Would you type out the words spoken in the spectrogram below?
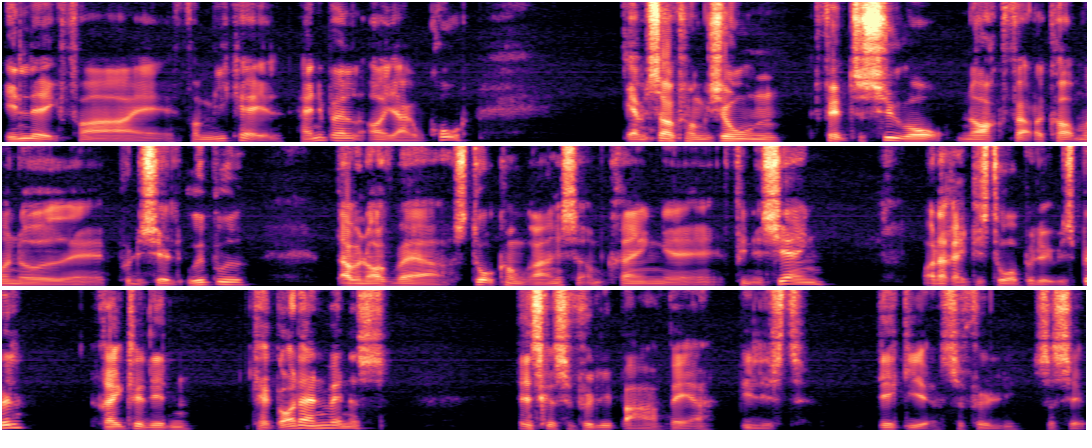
indlæg fra, øh, fra Michael Hannibal og Jakob Kroth, jamen så er konklusionen 5-7 år nok, før der kommer noget øh, potentielt udbud. Der vil nok være stor konkurrence omkring øh, finansiering, og der er rigtig store beløb i spil. Realkreditten kan godt anvendes, Den skal selvfølgelig bare være billigst. Det giver selvfølgelig sig selv.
